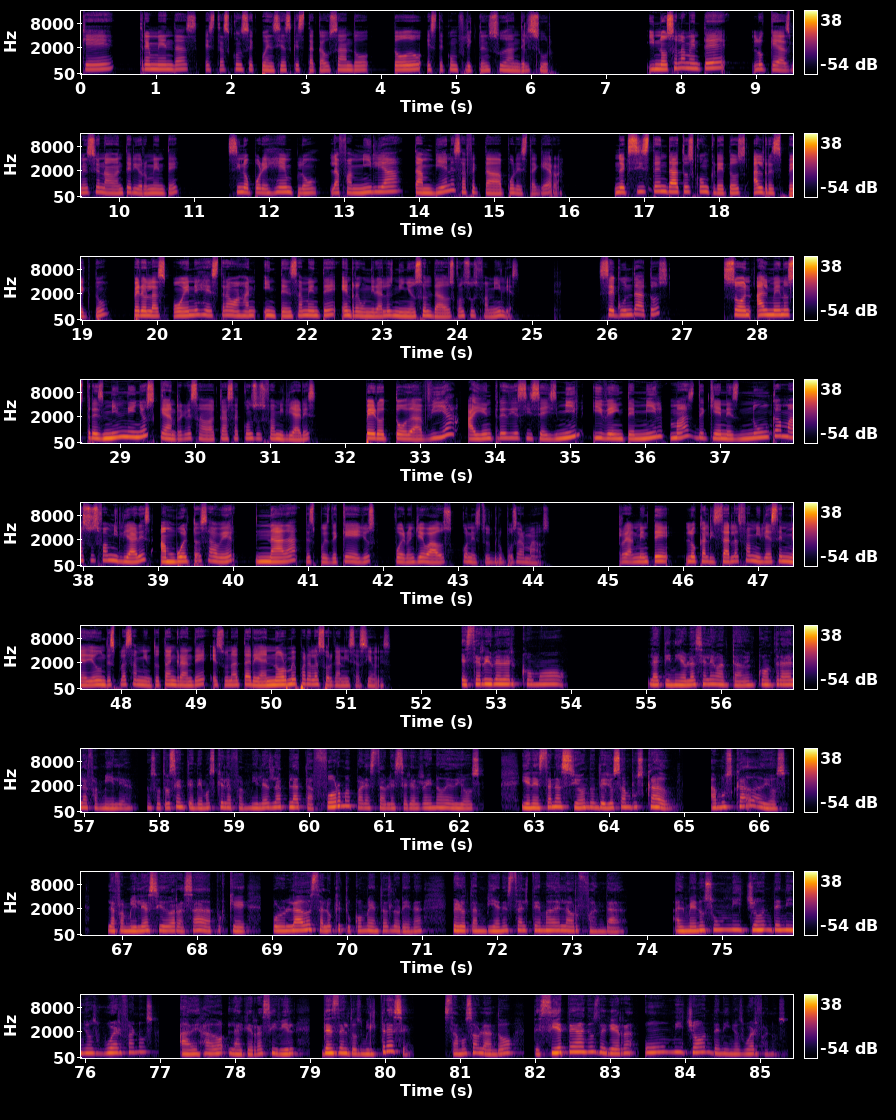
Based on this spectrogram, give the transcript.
Qué tremendas estas consecuencias que está causando todo este conflicto en Sudán del Sur. Y no solamente lo que has mencionado anteriormente, sino, por ejemplo, la familia también es afectada por esta guerra. No existen datos concretos al respecto, pero las ONGs trabajan intensamente en reunir a los niños soldados con sus familias. Según datos, son al menos 3.000 niños que han regresado a casa con sus familiares pero todavía hay entre 16.000 y 20.000 más de quienes nunca más sus familiares han vuelto a saber nada después de que ellos fueron llevados con estos grupos armados. Realmente localizar las familias en medio de un desplazamiento tan grande es una tarea enorme para las organizaciones. Es terrible ver cómo la tiniebla se ha levantado en contra de la familia. Nosotros entendemos que la familia es la plataforma para establecer el reino de Dios. Y en esta nación donde ellos han buscado, han buscado a Dios, la familia ha sido arrasada porque por un lado está lo que tú comentas, Lorena, pero también está el tema de la orfandad. Al menos un millón de niños huérfanos ha dejado la guerra civil desde el 2013. Estamos hablando de siete años de guerra, un millón de niños huérfanos.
